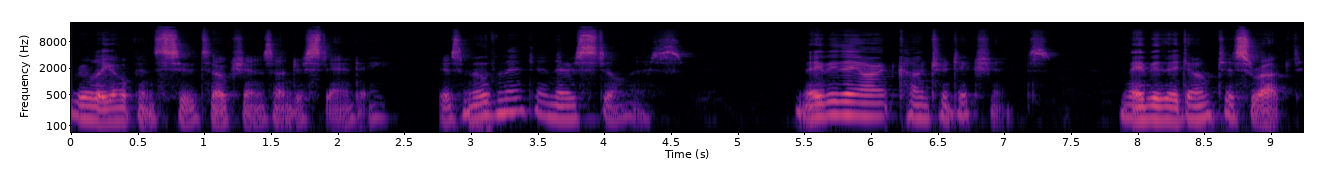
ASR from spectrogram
really opens to Dzogchen's understanding. There's movement and there's stillness. Maybe they aren't contradictions. Maybe they don't disrupt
